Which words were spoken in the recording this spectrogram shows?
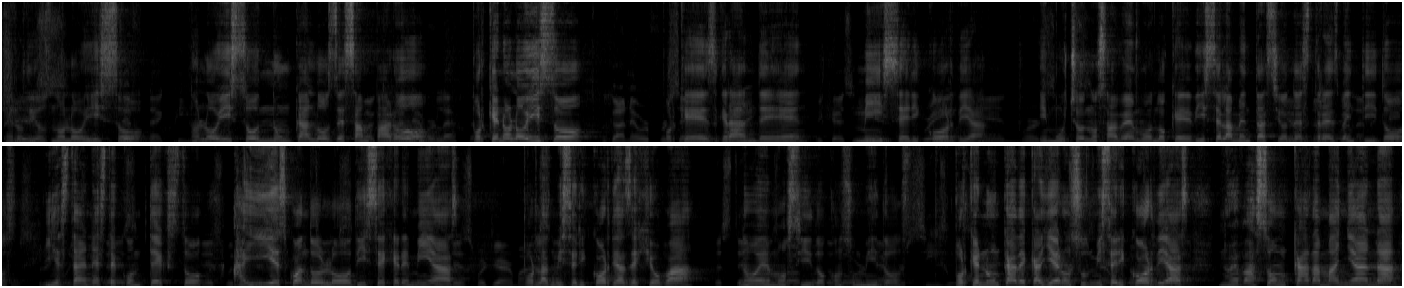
Pero Dios no lo hizo. No lo hizo, nunca los desamparó. ¿Por qué no lo hizo? Porque es grande en misericordia. Y muchos no sabemos lo que dice Lamentaciones 3:22 y está en este contexto. Ahí es cuando lo dice Jeremías por las misericordias de Jehová no hemos sido consumidos, porque nunca decayeron sus misericordias. Nuevas son cada mañana.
